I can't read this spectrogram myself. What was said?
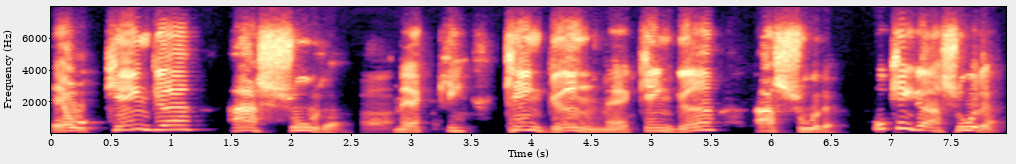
é o Kengan Ashura, ah. né? Kengan, né? Kengan Ashura. O Kengan Ashura,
